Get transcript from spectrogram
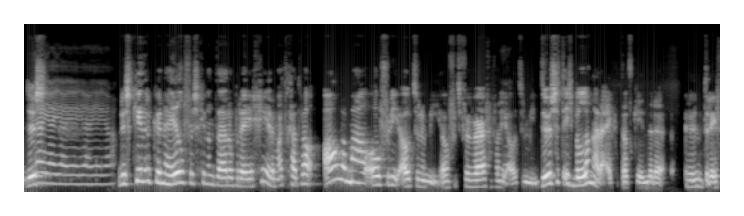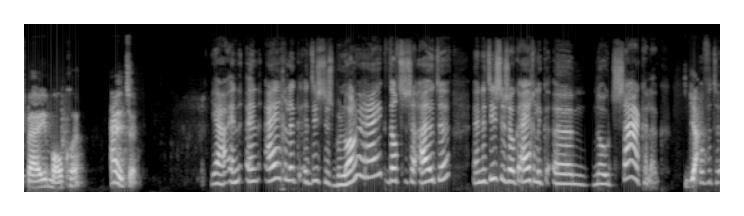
Dus, ja, ja, ja, ja, ja, ja, dus kinderen kunnen heel verschillend daarop reageren. Maar het gaat wel allemaal over die autonomie, over het verwerven van die autonomie. Dus het is belangrijk dat kinderen hun driftbuien mogen uiten. Ja, en, en eigenlijk, het is dus belangrijk dat ze ze uiten. En het is dus ook eigenlijk ehm, noodzakelijk. Ja, Of het,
